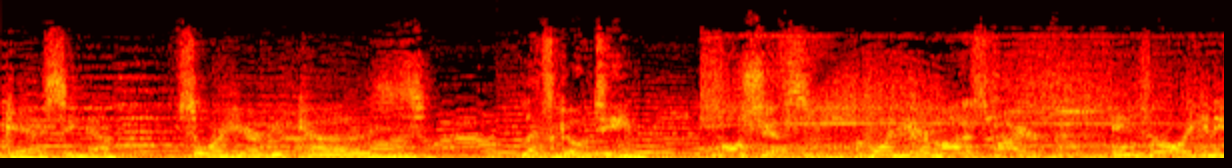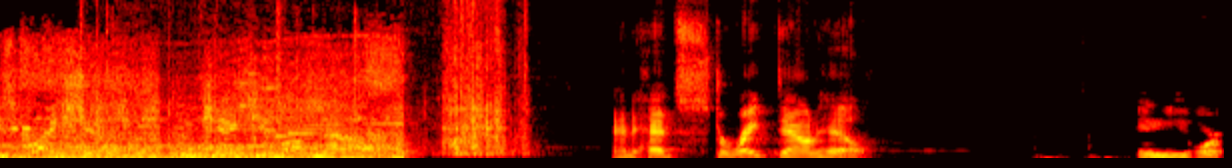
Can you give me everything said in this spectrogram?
Okay, I see now. So we're here because. Let's go, team. All ships, avoid the Armada's fire. Aim for Oikonny's flagship. We can't give up now. And head straight downhill. In your.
